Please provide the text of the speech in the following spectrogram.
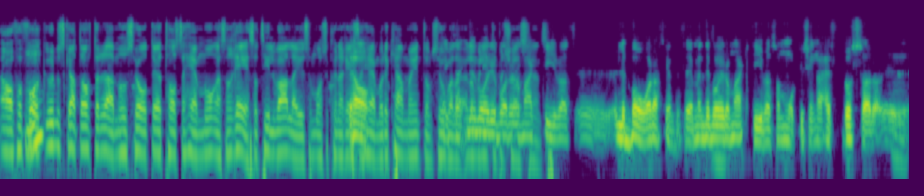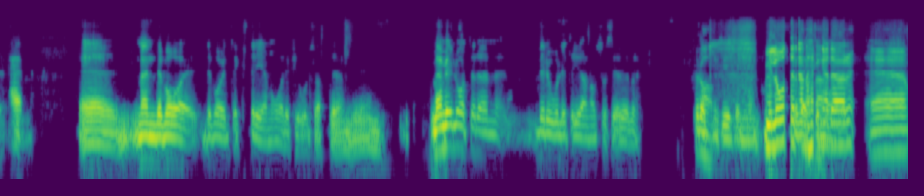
Ja, för folk underskattar ofta det där med hur svårt det är att ta sig hem. Många som reser till Valla ju som måste kunna resa Ja. hem och det kan man ju inte om Solvalla eller Nu var det bara de aktiva, eh, eller bara ska jag inte säga, men det var ju de aktiva som åker sina hästbussar eh, hem. Eh, Men det var, det var ett extremår i fjol. Så att, men vi låter den bero lite grann och så ser vi över. Förhoppningsvis. om Vi låter den hänga där. Eh,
